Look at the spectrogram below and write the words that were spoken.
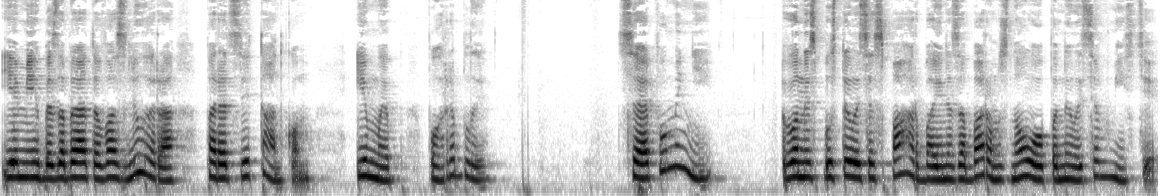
Я міг би забрати вас з люгера перед світанком, і ми б погребли. Це по мені. Вони спустилися з пагорба і незабаром знову опинилися в місті.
